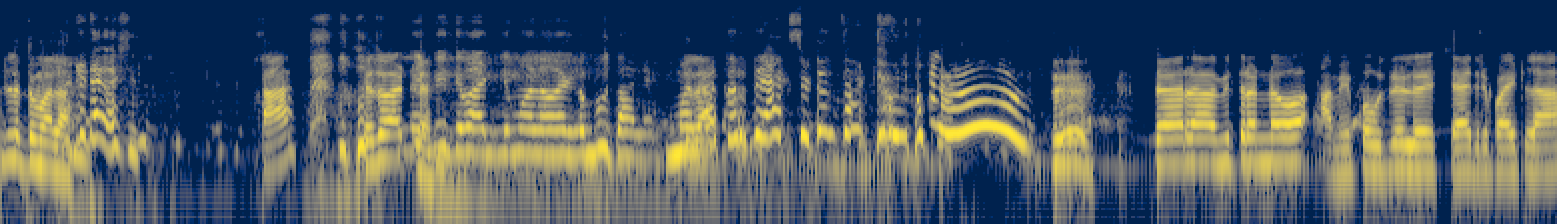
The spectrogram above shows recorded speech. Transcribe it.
वाटलं तुम्हाला? कशी हा कसं वाटलं? भीती वाटली मला वाटलं भूत आलंय. मला तर ते ऍक्सिडेंट आठवलं. तर मित्रांनो आम्ही पोहोचलेलो आहे सह्याद्री पाईटला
